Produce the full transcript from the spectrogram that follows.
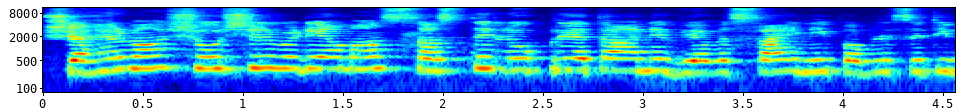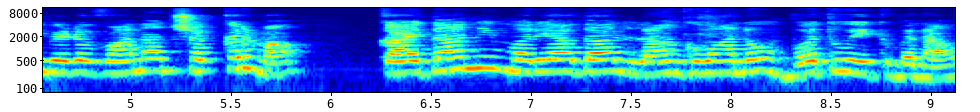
શહેરમાં સોશિયલ મીડિયામાં સસ્તી લોકપ્રિયતા અને વ્યવસાયની પબ્લિસિટી મેળવવાના ચક્કરમાં કાયદાની મર્યાદા લાંઘવાનો વધુ એક બનાવ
